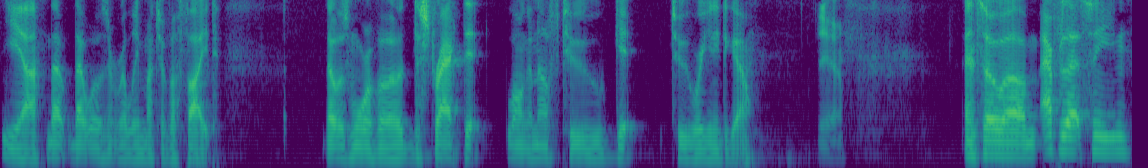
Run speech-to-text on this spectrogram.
Yeah, that that wasn't really much of a fight. That was more of a distract it long enough to get to where you need to go. Yeah. And so um, after that scene,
